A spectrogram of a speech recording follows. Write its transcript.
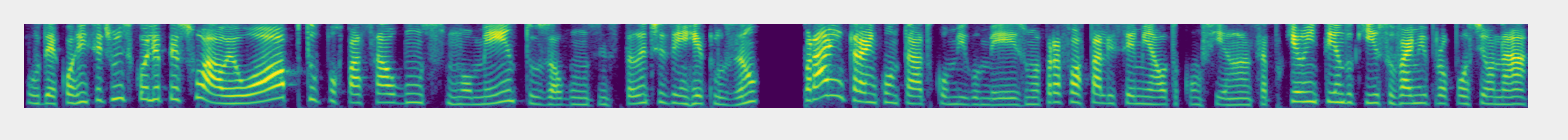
por decorrência de uma escolha pessoal. Eu opto por passar alguns momentos, alguns instantes em reclusão para entrar em contato comigo mesma, para fortalecer minha autoconfiança, porque eu entendo que isso vai me proporcionar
